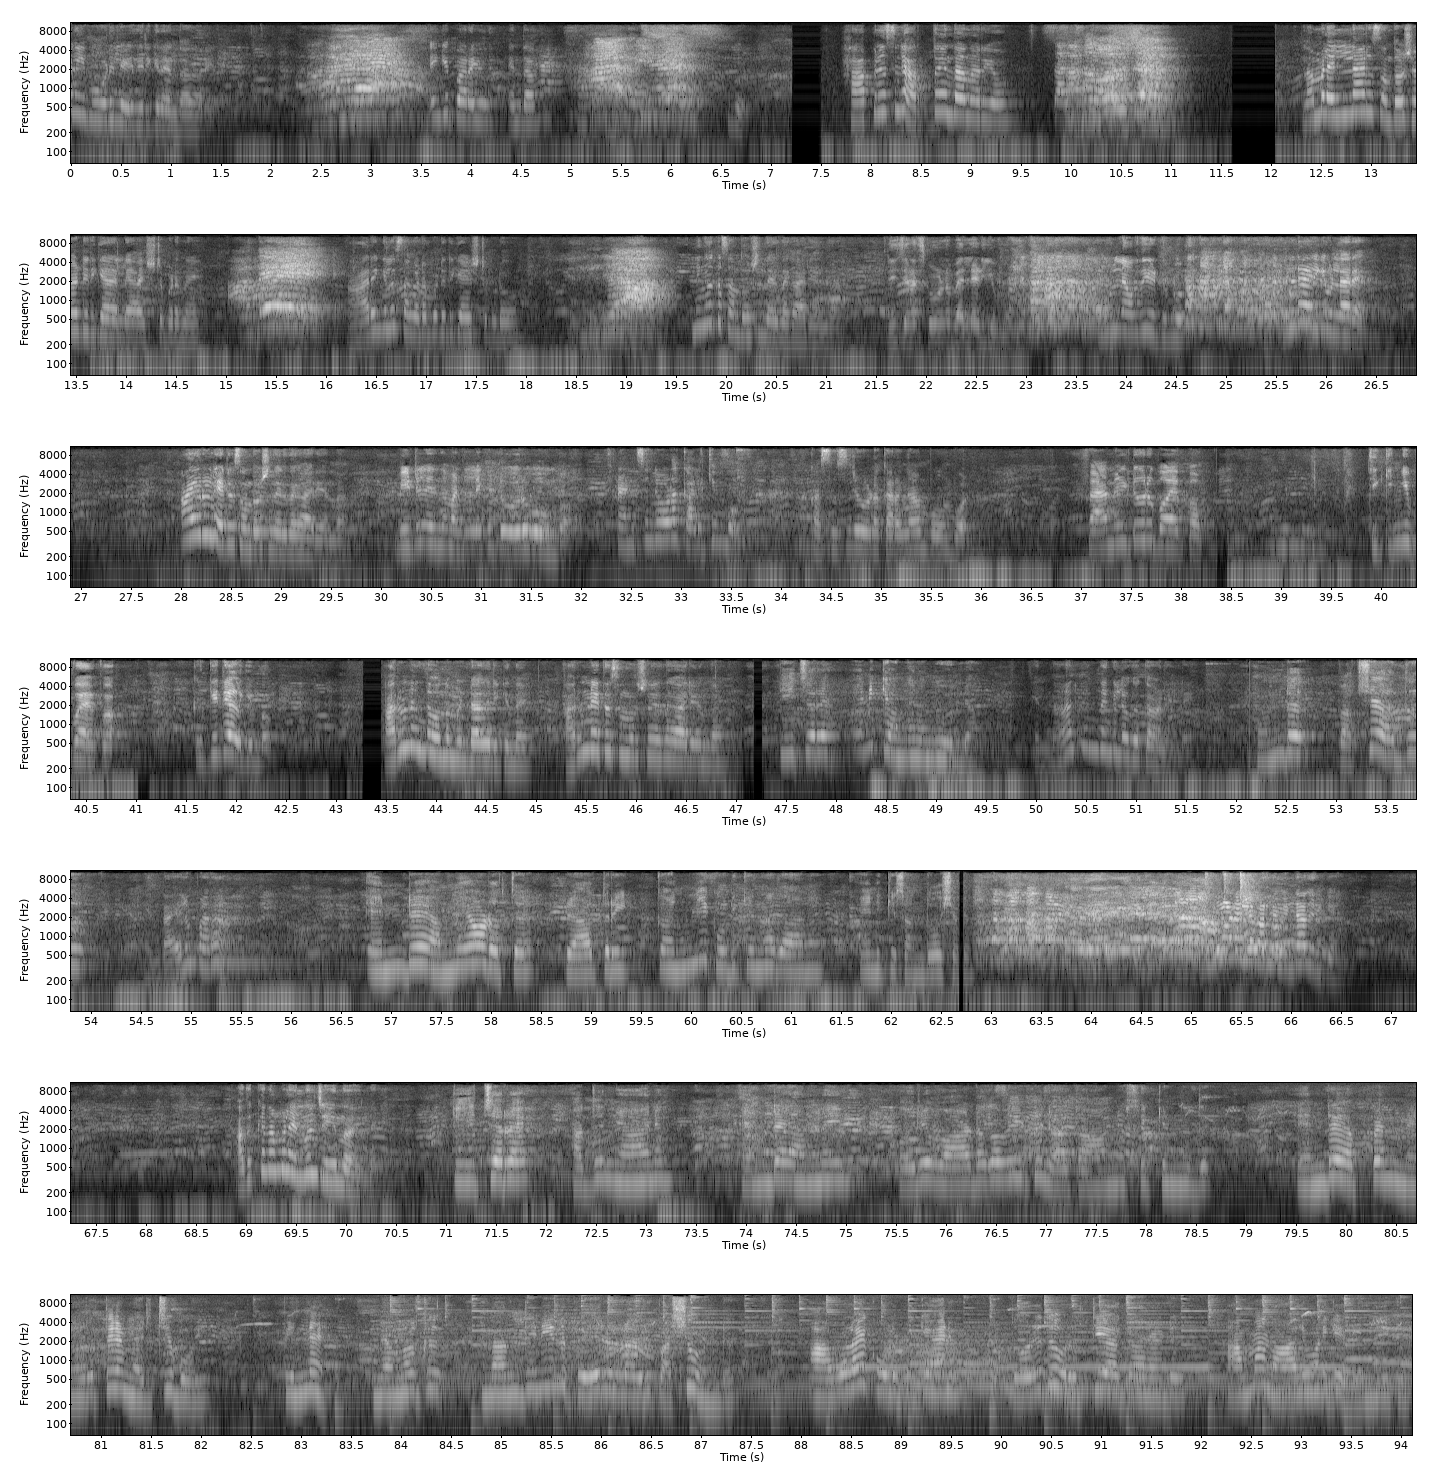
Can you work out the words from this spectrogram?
ഞാൻ ഈ ബോർഡിൽ എഴുതിയിരിക്കുന്നത് എന്താന്ന് എന്താണെന്നറിയോ എങ്കിൽ പറയൂ എന്താ? ഗുഡ് ഹാപ്പിനെസിന്റെ അർത്ഥം എന്താണെന്നറിയോ നമ്മൾ എല്ലാരും സന്തോഷമായിട്ടിരിക്കാനല്ലേ ഇഷ്ടപ്പെടുന്നേ? ആരെങ്കിലും സങ്കടപ്പെട്ടിരിക്കാൻ ഇഷ്ടപ്പെടുവോ? നിങ്ങൾക്ക് സന്തോഷം തരുന്ന കാര്യം എന്താ? ടീച്ചറെ സ്കൂളിന് ബെല്ലടിക്കുമ്പോൾ സ്കൂളിന് അവധി കിട്ടുമ്പോൾ ഉണ്ടായിരിക്കും പിള്ളേരെ. ആയിരുന്നു ഏറ്റവും സന്തോഷം തരുന്ന കാര്യം എന്താ? വീട്ടിൽ നിന്ന് വണ്ടിലേക്ക് ടൂർ പോകുമ്പോൾ ഫ്രണ്ട്സിന്റെ കൂടെ കളിക്കുമ്പോൾ കസിൻസിന്റെ കൂടെ കറങ്ങാൻ പോകുമ്പോൾ? ഫാമിലി ടൂർ പോയപ്പോൾ ചിക്കിങ്ങി പോയപ്പോൾ ക്രിക്കറ്റ് കളിക്കുമ്പോൾ അരുൺ എന്താ ഒന്നും മിണ്ടാതിരിക്കുന്നേ? അരുൺ ഏറ്റവും സന്തോഷം തരുന്ന കാര്യം എന്താ? ടീച്ചറെ എനിക്ക് അങ്ങനെയൊന്നുമില്ല എന്നാലും എന്തെങ്കിലുമൊക്കെ കാണില്ലേ? ഉണ്ട്. പക്ഷെ അത് എന്തായാലും പറ. എന്റെ അമ്മയോടൊത്ത് രാത്രി കഞ്ഞി കുടിക്കുന്നതാണ് എനിക്ക് സന്തോഷം. അതൊക്കെ നമ്മൾ എന്നും ചെയ്യുന്നതല്ലേ? ടീച്ചറെ അത് ഞാനും എന്റെ അമ്മയും ഒരു വാടക വീട്ടിലാണ് താമസിക്കുന്നത്. എന്റെ അപ്പൻ നേരത്തെ മരിച്ചുപോയി. പിന്നെ ഞങ്ങൾക്ക് നന്ദിനി എന്ന് പേരുള്ള ഒരു പശുവുണ്ട്. അവളെ കുളിപ്പിക്കാനും തൊഴുത് വൃത്തിയാക്കാനായിട്ട് അമ്മ നാലു മണിക്ക് എഴുന്നേക്കും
